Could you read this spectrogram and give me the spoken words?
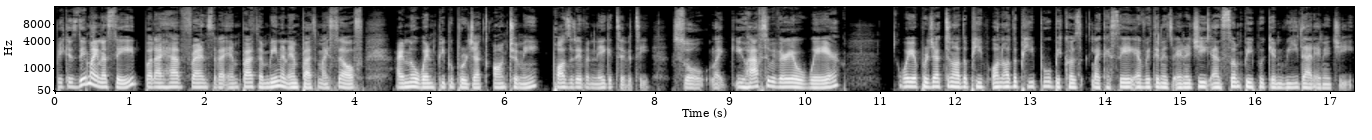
because they might not say it, but I have friends that are empath and being an empath myself, I know when people project onto me positive and negativity. So like you have to be very aware where you're projecting other people on other people because like I say, everything is energy and some people can read that energy.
